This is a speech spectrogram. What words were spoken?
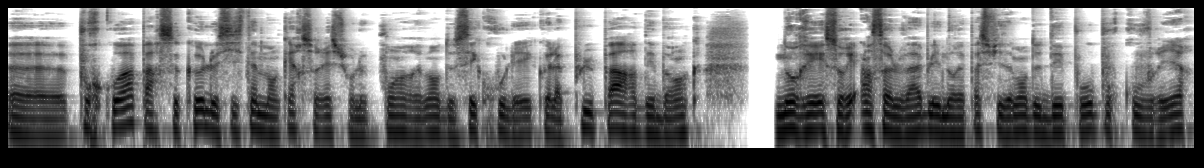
Euh, pourquoi? Parce que le système bancaire serait sur le point vraiment de s'écrouler, que la plupart des banques n'auraient seraient insolvables et n'auraient pas suffisamment de dépôts pour couvrir,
